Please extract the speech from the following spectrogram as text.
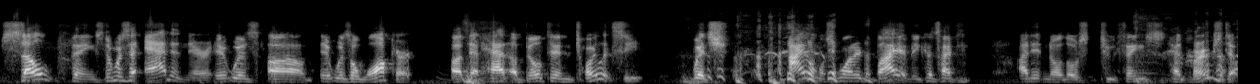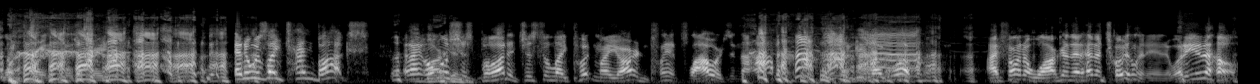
sell things. There was an ad in there. It was uh, it was a walker uh, that had a built-in toilet seat, which I almost wanted to buy it because I I didn't know those two things had merged at one point and it was like ten bucks. And I almost Bargain. just bought it just to like put in my yard and plant flowers in the hopper and be like, look, I found a walker that had a toilet in it. What do you know?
